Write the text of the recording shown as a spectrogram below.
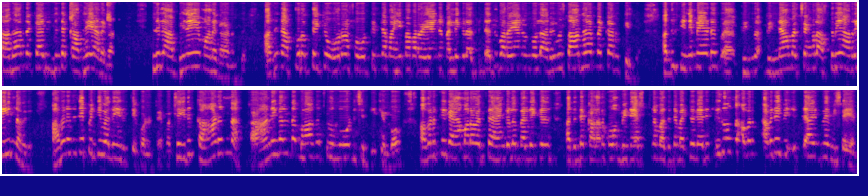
സാധാരണക്കാർ ഇതിന്റെ കഥയാണ് കാണുന്നത് ഇതിൽ അഭിനയമാണ് കാണുന്നത്. അതിനപ്പുറത്തേക്ക് ഓരോ ഷോട്ടിന്റെ മഹിമ പറയാനും അല്ലെങ്കിൽ അതിന്റെ അത് പറയാനൊന്നുള്ള അറിവ് സാധാരണക്കാർക്കില്ല. അത് സിനിമയുടെ പിന്നാവശങ്ങൾ അത്രയും അറിയുന്നവര്. അവരതിനെ പറ്റി വിലയിരുത്തിക്കൊള്ളട്ടെ. പക്ഷെ ഇത് കാണുന്ന കാണികളുടെ ഭാഗത്ത് നിന്നുകൊണ്ട് ചിന്തിക്കുമ്പോൾ അവർക്ക് ക്യാമറ വെച്ച ആംഗിളും അല്ലെങ്കിൽ അതിന്റെ കളർ കോമ്പിനേഷനും അതിന്റെ മറ്റു കാര്യങ്ങൾ ഇതൊന്നും അവർ അവരെ ആയിരുന്ന വിഷയം.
